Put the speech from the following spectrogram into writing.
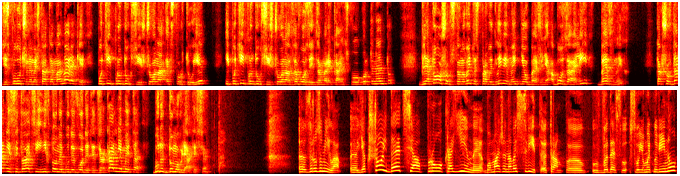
зі Сполученими Штатами Америки по тій продукції, що вона експортує, і по тій продукції, що вона завозить з американського континенту, для того, щоб встановити справедливі митні обмеження або взагалі без них. Так що в даній ситуації ніхто не буде вводити дзеркальні мита, будуть домовлятися. Е, Зрозуміла. Е, Якщо йдеться про країни, бо майже на весь світ е, Трамп веде свою митну війну,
